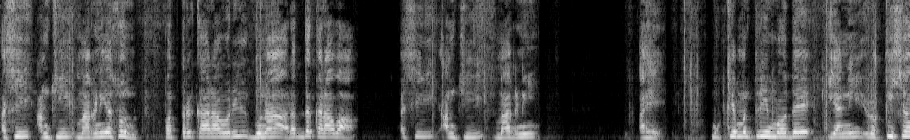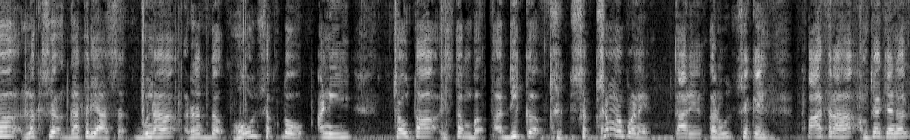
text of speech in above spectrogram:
अशी आमची मागणी असून पत्रकारावरील गुन्हा रद्द करावा अशी आमची मागणी आहे. मुख्यमंत्री महोदय यांनी व्यक्तिशः लक्ष घातल्यास गुन्हा रद्द होऊ शकतो आणि चौथा स्तंभ अधिक सक्षमपणे कार्य करू शकेल. पाहत रहा आमच्या channel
